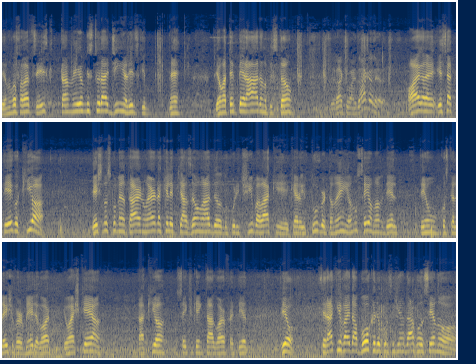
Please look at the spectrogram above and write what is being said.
Eu não vou falar para vocês que tá meio misturadinho ali. Diz que, né? Deu uma temperada no pistão. Será que vai dar, galera? Olha, galera, esse atego aqui, ó. Deixa nos comentários, não era daquele piazão lá do, do, Curitiba lá que, que era youtuber também? Eu não sei o nome dele. Tem um Constellation vermelho agora. Eu acho que é. Tá aqui, ó. Não sei quem que tá agora, freteiro. Viu? Será que vai dar boca de eu conseguir andar com você no,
